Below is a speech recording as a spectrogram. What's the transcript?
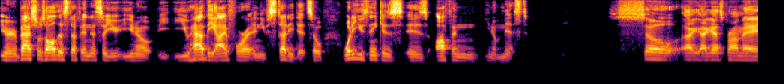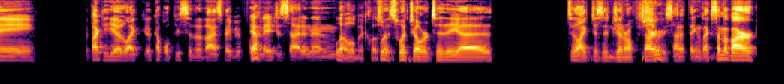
your bachelor's, all this stuff in this. So you you know you have the eye for it and you've studied it. So what do you think is is often you know missed? So I, I guess from a, if I could give like a couple pieces of advice, maybe from Yeah. an agent side, and then Well, a little bit closer. switch, switch over to the uh to like just in general photography Sure. side of things. Like some of our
